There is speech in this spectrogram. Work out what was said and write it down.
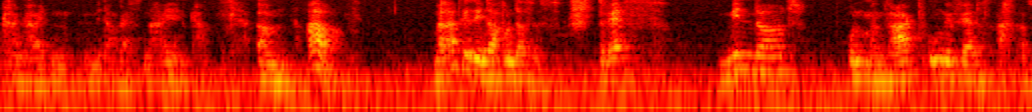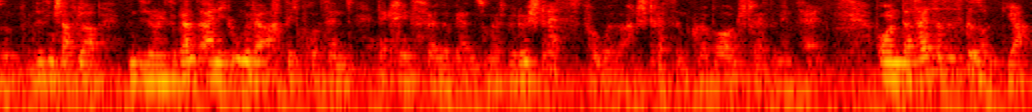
Krankheiten mit am besten heilen kann. Ähm, aber mal abgesehen davon, dass es Stress mindert, und man sagt ungefähr, dass acht, also Wissenschaftler sind sich noch nicht so ganz einig, ungefähr 80 Prozent der Krebsfälle werden zum Beispiel durch Stress verursacht. Stress im Körper und Stress in den Zellen. Und das heißt, das ist gesund, ja.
